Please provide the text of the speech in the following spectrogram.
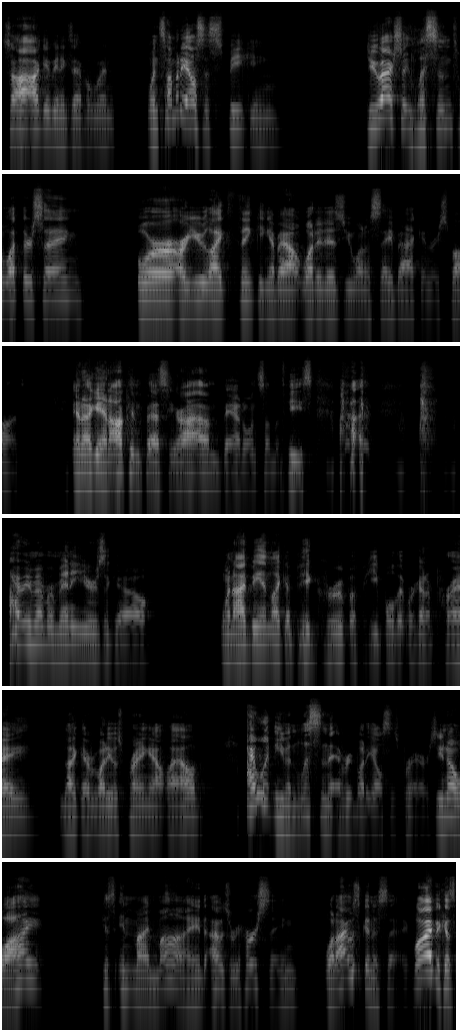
So I'll give you an example. When, when somebody else is speaking, do you actually listen to what they're saying? Or are you like thinking about what it is you want to say back in response? And again, I'll confess here, I'm bad on some of these. I remember many years ago, when I'd be in like a big group of people that were going to pray, like everybody was praying out loud, I wouldn't even listen to everybody else's prayers. You know why? Because in my mind, I was rehearsing what I was going to say. Why? Because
